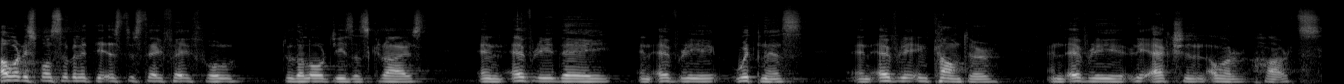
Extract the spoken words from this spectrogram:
our responsibility is to stay faithful to the Lord Jesus Christ in every day, in every witness, in every encounter and every reaction in our hearts.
